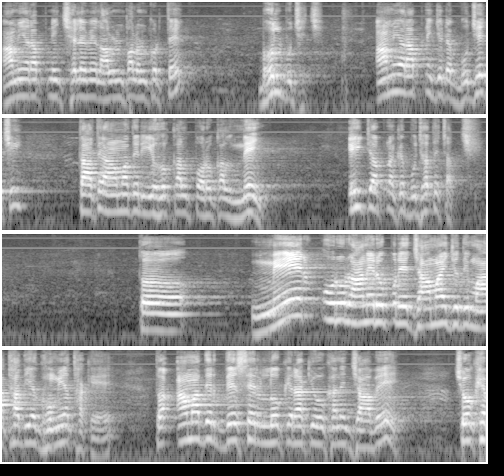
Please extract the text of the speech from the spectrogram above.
আমি আর আপনি ছেলে মেয়ে লালন পালন করতে ভুল বুঝেছি। আমি আর আপনি যেটা বুঝেছি, তাতে আমাদের ইহকাল পরকাল নেই। এইটা আপনাকে বুঝাতে চাচ্ছি। তো মেয়ের উরু রানের উপরে জামাই যদি মাথা দিয়ে ঘুমিয়ে থাকে, তো আমাদের দেশের লোকেরা কি ওখানে যাবে? চোখে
